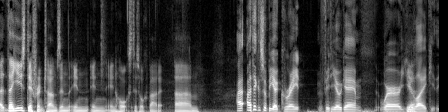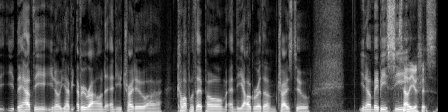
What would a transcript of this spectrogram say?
uh, They use different terms in in in in Hawkes to talk about it. Um, I, I think this would be a great video game where you Yeah. like y- y- they have the you know you have every round and you try to uh, come up with a poem and the algorithm tries to you know maybe see tell you if it's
